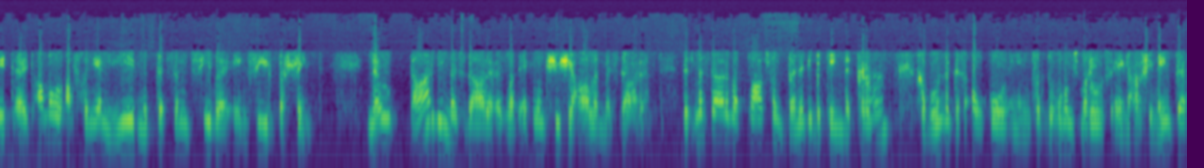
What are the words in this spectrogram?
het uit almal afgeneem hier met tussen 7 en 4%. Nou daardie misdade is wat ek noem sosiale misdade. Dis misdade wat plaasvind binne die bekende kring. Gewoonlik is alkohol en verdowwingsmiddels en argumente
